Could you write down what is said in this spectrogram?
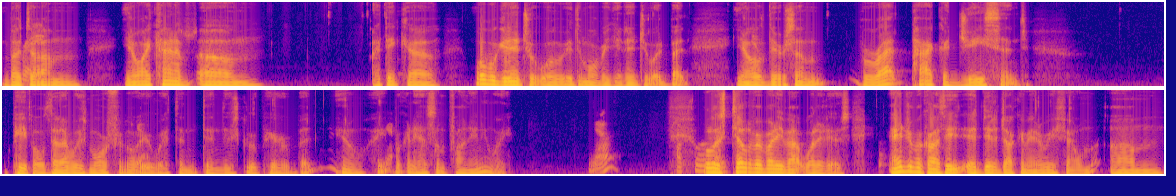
but Right. um, you know, I kind of um, I think uh, well, we'll get into it well, the more we get into it, but you know, there's some Rat Pack adjacent people that I was more Yeah. familiar with than than this group here. But you know, hey, Yeah. we're going to have some fun anyway. Yeah. Absolutely. Well, let's tell everybody about what it is. Andrew McCarthy uh, did a documentary film, um,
